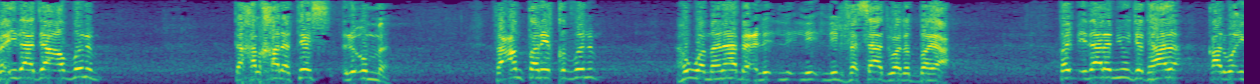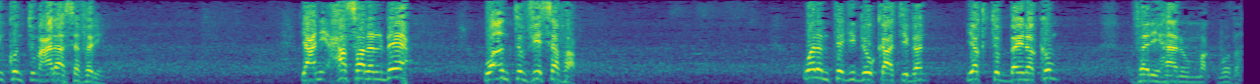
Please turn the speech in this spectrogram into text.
فإذا جاء الظلم تخلخلت إيش؟ الأمة. فعن طريق الظلم هو منابع للفساد وللضياع. طيب إذا لم يوجد هذا قال وإن كنتم على سفر. يعني حصل البيع وأنتم في سفر. ولم تجدوا كاتبا يكتب بينكم فرهان مقبوضة.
